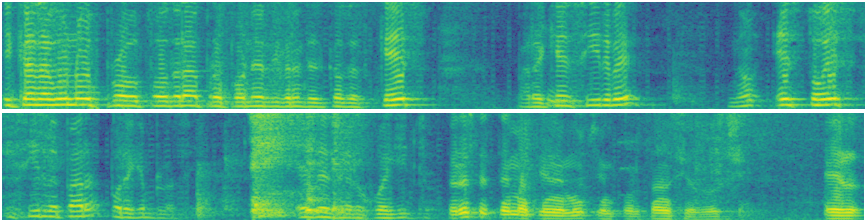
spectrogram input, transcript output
Y cada uno pro- podrá proponer diferentes cosas. ¿Qué es? ¿Para qué sirve? ¿No? Esto es y sirve para, por ejemplo, así. Ese es el jueguito. Pero este tema tiene mucha importancia, Roche. El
